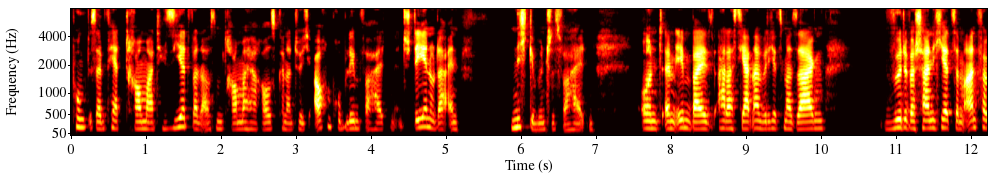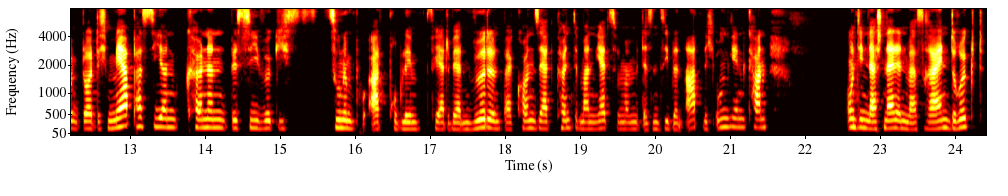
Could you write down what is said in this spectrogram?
Punkt ist ein Pferd traumatisiert, weil aus dem Trauma heraus kann natürlich auch ein Problemverhalten entstehen oder ein nicht gewünschtes Verhalten. Und ähm, eben bei Hadastiatna würde ich jetzt mal sagen, würde wahrscheinlich jetzt am Anfang deutlich mehr passieren können, bis sie wirklich zu einem Art Problempferd werden würde. Und bei Konzert könnte man jetzt, wenn man mit der sensiblen Art nicht umgehen kann und ihn da schnell in was reindrückt,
